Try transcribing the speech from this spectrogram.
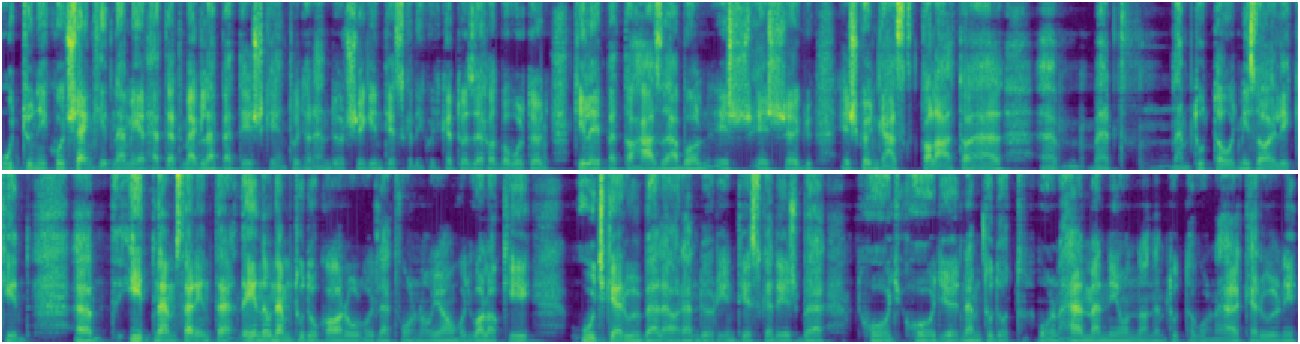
úgy tűnik, hogy senkit nem érhetett meglepetésként, hogy a rendőrség intézkedik, hogy 2006-ban volt hogy kilépett a házában, és, és, és könygáz találta el, e, mert nem tudta, hogy mi zajlik kint. Itt nem szerinte, én nem tudok arról, hogy lett volna olyan, hogy valaki úgy kerül bele a rendőri intézkedésbe, hogy, hogy nem tudott volna elmenni onnan, nem tudta volna elkerülni,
